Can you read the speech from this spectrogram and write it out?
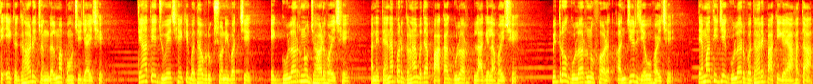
તે એક ગાઢ જંગલમાં પહોંચી જાય છે. ત્યાં તે જુએ છે કે બધા વૃક્ષોની વચ્ચે એક ગુલરનું ઝાડ હોય છે અને તેના પર ઘણા બધા પાકા ગુલર લાગેલા હોય છે. મિત્રો ગુલરનું ફળ અંજીર જેવું હોય છે. તેમાંથી જે ગુલર વધારે પાકી ગયા હતા,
